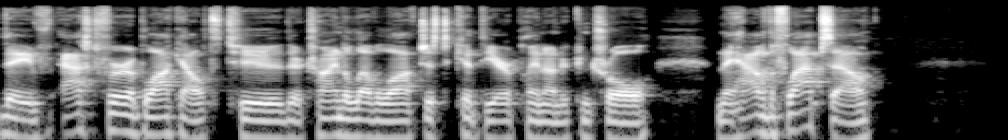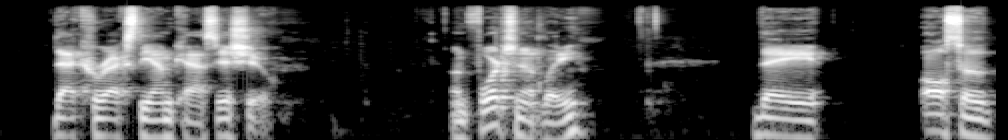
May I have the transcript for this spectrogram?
they've asked for a block altitude. They're trying to level off just to get the airplane under control. And they have the flaps out. That corrects the MCAS issue. Unfortunately, they also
